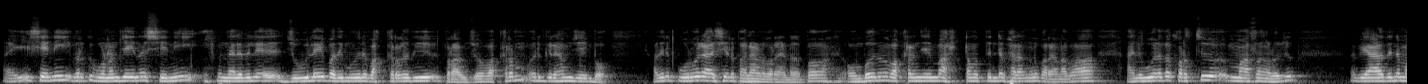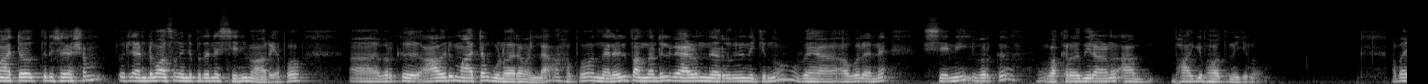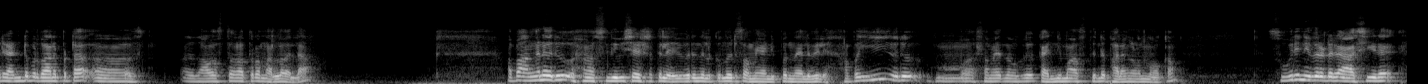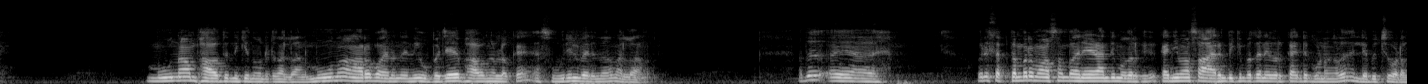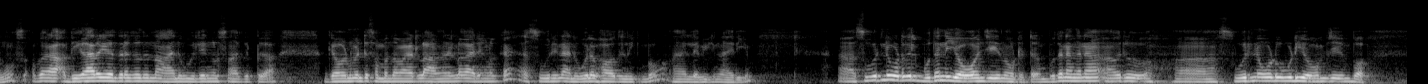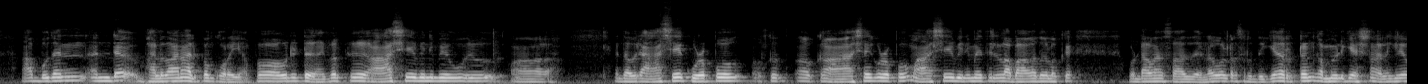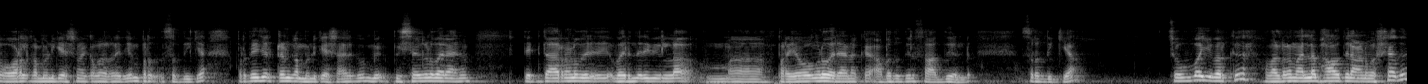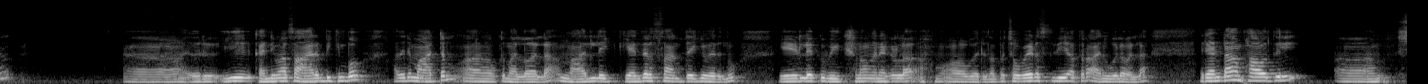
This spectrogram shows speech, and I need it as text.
ഈ ശനി ഇവർക്ക് ഗുണം ചെയ്യുന്ന ശനി നിലവിൽ ജൂലൈ പതിമൂന്നിന് വക്രഗതി പ്രാപിച്ചു. വക്രം ഒരു ഗ്രഹം ചെയ്യുമ്പോൾ അതിന് പൂർവരാശിയുടെ ഫലമാണ് പറയേണ്ടത്. അപ്പോൾ ഒമ്പതിൽ നിന്ന് വക്രം ചെയ്യുമ്പോൾ അഷ്ടമത്തിന്റെ ഫലങ്ങൾ പറയണം. അപ്പോൾ ആ അനുകൂലത കുറച്ച് മാസങ്ങൾ ഒരു വ്യാഴത്തിന്റെ മാറ്റത്തിന് ശേഷം ഒരു രണ്ട് മാസം കഴിഞ്ഞപ്പോൾ തന്നെ ശനി മാറി. അപ്പോൾ ഇവർക്ക് ആ ഒരു മാറ്റം ഗുണകരമല്ല. അപ്പോൾ നിലവിൽ പന്ത്രണ്ടിൽ വ്യാഴം നേർഗതിയിൽ നിൽക്കുന്നു. അതുപോലെ തന്നെ ശനി ഇവർക്ക് വക്രഗതിയിലാണ് ആ ഭാഗ്യഭാവത്ത് നിൽക്കുന്നത്. അപ്പോൾ രണ്ട് പ്രധാനപ്പെട്ട അവസ്ഥകൾ അത്ര നല്ലതല്ല. അപ്പോൾ അങ്ങനെ ഒരു സ്ഥിതിവിശേഷത്തിൽ ഇവർ നിൽക്കുന്ന ഒരു സമയമാണ് ഇപ്പം നിലവിൽ. അപ്പോൾ ഈ ഒരു സമയത്ത് നമുക്ക് കന്നിമാസത്തിന്റെ ഫലങ്ങളൊന്ന് നോക്കാം. സൂര്യൻ ഇവരുടെ രാശിയുടെ മൂന്നാം ഭാവത്തിൽ നിൽക്കുന്നതുകൊണ്ടിട്ട് നല്ലതാണ്. മൂന്ന് ആറ് പതിനൊന്ന് എന്നീ ഉപജയ ഭാവങ്ങളിലൊക്കെ സൂര്യൻ വരുന്നത് നല്ലതാണ്. അത് ഒരു സെപ്റ്റംബർ മാസം പതിനേഴാം തീയതി മുതൽക്ക് കന്നിമാസം ആരംഭിക്കുമ്പോൾ തന്നെ ഇവർക്ക് അതിന്റെ ഗുണങ്ങൾ ലഭിച്ചു തുടങ്ങും. അപ്പോൾ അധികാര കേന്ദ്രങ്ങളിൽ നിന്ന് ആനുകൂല്യങ്ങൾ കിട്ടുക ഗവൺമെന്റ് സംബന്ധമായിട്ടുള്ള അങ്ങനെയുള്ള കാര്യങ്ങളൊക്കെ സൂര്യൻ അനുകൂല ഭാവത്തിൽ നിൽക്കുമ്പോൾ ലഭിക്കുന്നതായിരിക്കും. സൂര്യന്റെ കൂടുതൽ ബുധൻ യോഗം ചെയ്യുന്ന തൊട്ടിട്ട് ബുധൻ അങ്ങനെ ഒരു സൂര്യനോടുകൂടി യോഗം ചെയ്യുമ്പോൾ ആ ബുധന്റെ ഫലദാനം അല്പം കുറയും. അപ്പോൾ അതുകൊണ്ടിട്ട് ഇവർക്ക് ആശയവിനിമയവും ഒരു എന്താ ഒരു ആശയക്കുഴപ്പവും ഒക്കെ ആശയക്കുഴപ്പവും ആശയവിനിമയത്തിലുള്ള അപാകതകളൊക്കെ ഉണ്ടാവാൻ സാധ്യതയുണ്ട്. വളരെ ശ്രദ്ധിക്കുക റിട്ടേൺ കമ്മ്യൂണിക്കേഷൻ അല്ലെങ്കിൽ ഓറൽ കമ്മ്യൂണിക്കേഷൻ ഒക്കെ വളരെയധികം ശ്രദ്ധിക്കുക. പ്രത്യേകിച്ച് റിട്ടേൺ കമ്മ്യൂണിക്കേഷൻ അല്ലെങ്കിൽ പിശകുകൾ വരാനും തെറ്റിദ്ധാരണകൾ വരുന്ന രീതിയിലുള്ള പ്രയോഗങ്ങൾ വരാനൊക്കെ അബദ്ധത്തിൽ സാധ്യതയുണ്ട്. ശ്രദ്ധിക്കുക. ചൊവ്വ ഇവർക്ക് വളരെ നല്ല ഭാവത്തിലാണ്. പക്ഷേ അത് ഒരു ഈ കന്നിമാസം ആരംഭിക്കുമ്പോൾ അതിന് മാറ്റം നമുക്ക് നല്ലതല്ല. നാലിലേക്ക് കേന്ദ്ര സ്ഥാനത്തേക്ക് വരുന്നു. ഏഴിലേക്ക് വീക്ഷണം അങ്ങനെയൊക്കെയുള്ള വരുന്നു. അപ്പോൾ ചൊവ്വയുടെ സ്ഥിതി അത്ര അനുകൂലമല്ല. രണ്ടാം ഭാവത്തിൽ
